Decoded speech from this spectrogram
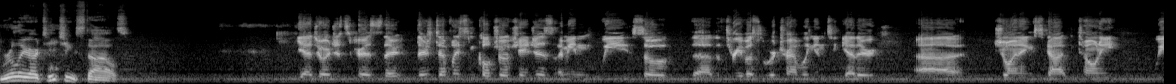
really our teaching styles. Yeah, George, it's Chris. There, there's definitely some cultural changes. I mean, we so the, the three of us that were traveling in together, uh, joining Scott and Tony, we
